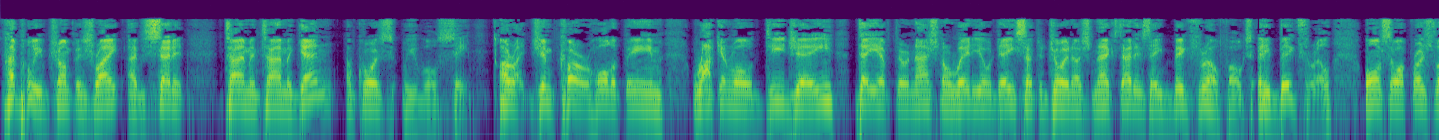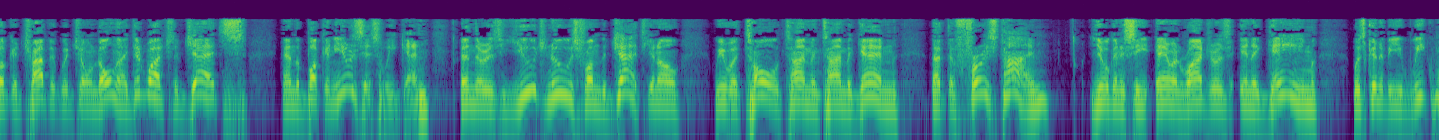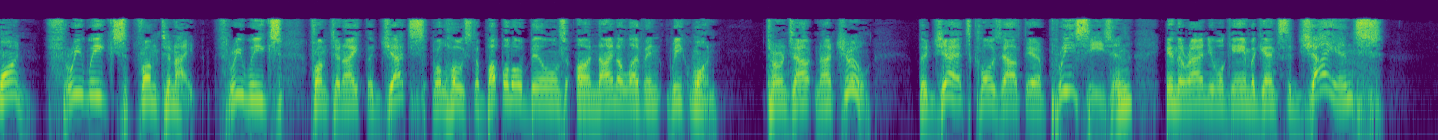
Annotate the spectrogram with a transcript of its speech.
I believe Trump is right. I've said it time and time again. Of course, we will see. All right, Jim Kerr, Hall of Fame rock and roll DJ, day after National Radio Day, set to join us next. That is a big thrill, folks. A big thrill. Also, our first look at traffic with Joe Nolan. I did watch the Jets and the Buccaneers this weekend, and there is huge news from the Jets. You know, we were told time and time again that the first time you were going to see Aaron Rodgers in a game was going to be week one, three weeks from tonight. Three weeks from tonight, the Jets will host the Buffalo Bills on 9 11 week one. Turns out not true. The Jets close out their preseason in their annual game against the Giants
